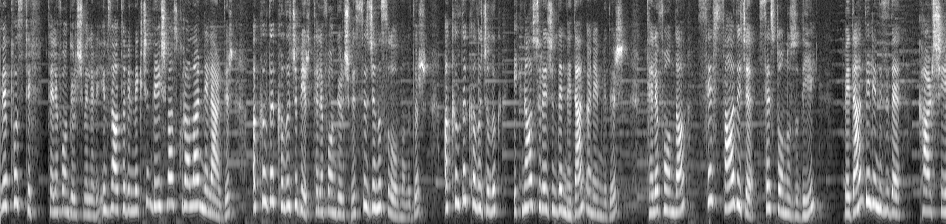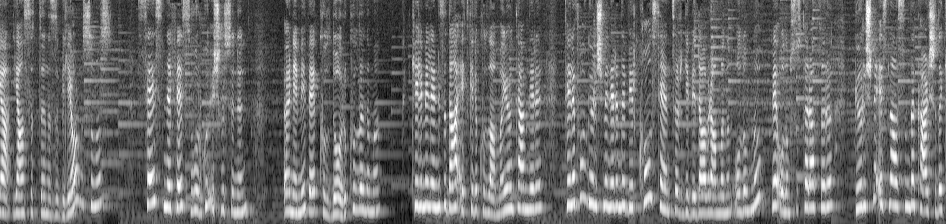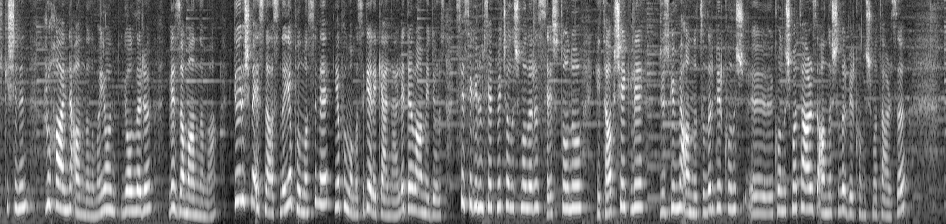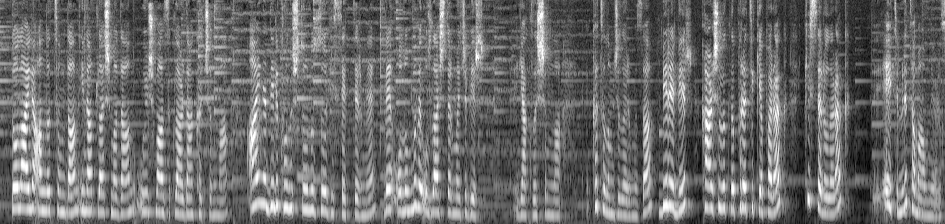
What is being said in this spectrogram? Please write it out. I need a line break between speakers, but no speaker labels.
ve pozitif telefon görüşmeleri imza atabilmek için değişmez kurallar nelerdir? Akılda kalıcı bir telefon görüşmesi sizce nasıl olmalıdır? Akılda kalıcılık ikna sürecinde neden önemlidir? Telefonda ses sadece ses tonunuzu değil, beden dilinizi de karşıya yansıttığınızı biliyor musunuz? Ses, nefes, vurgu üçlüsünün önemi ve doğru kullanımı, kelimelerinizi daha etkili kullanma yöntemleri, telefon görüşmelerinde bir call center gibi davranmanın olumlu ve olumsuz tarafları, görüşme esnasında karşıdaki kişinin ruh halini anlama yolları ve zamanlama, görüşme esnasında yapılması ve yapılmaması gerekenlerle devam ediyoruz. Sesi gülümsetme çalışmaları, ses tonu, hitap şekli, düzgün ve anlatılır bir konuş, e, konuşma tarzı, anlaşılır bir konuşma tarzı. Dolaylı anlatımdan, inatlaşmadan, uyuşmazlıklardan kaçınma, aynı dili konuştuğunuzu hissettirme ve olumlu ve uzlaştırmacı bir yaklaşımla katılımcılarımıza birebir karşılıklı pratik yaparak kişisel olarak eğitimini tamamlıyoruz.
